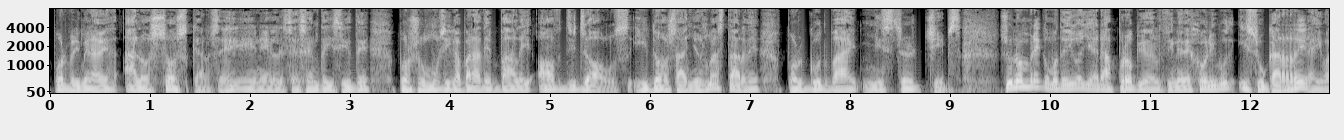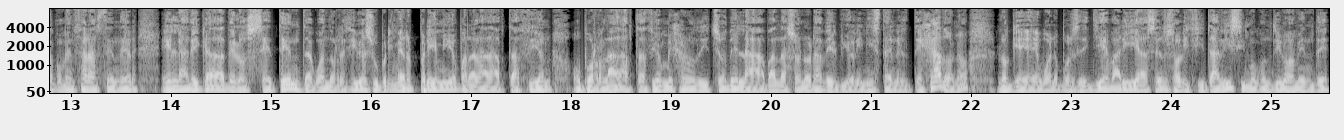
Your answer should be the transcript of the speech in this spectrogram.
por primera vez a los Oscars eh, en el 67 por su música para The Valley of the Dolls y dos años más tarde por Goodbye Mr. Chips. Su nombre, como te digo, ya era propio del cine de Hollywood y su carrera iba a comenzar a ascender en la década de los 70 cuando recibe su primer premio para la adaptación o por la adaptación, mejor dicho, de la banda sonora del violinista en el tejado, ¿no? Lo que, bueno, pues llevaría a ser solicitadísimo continuamente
